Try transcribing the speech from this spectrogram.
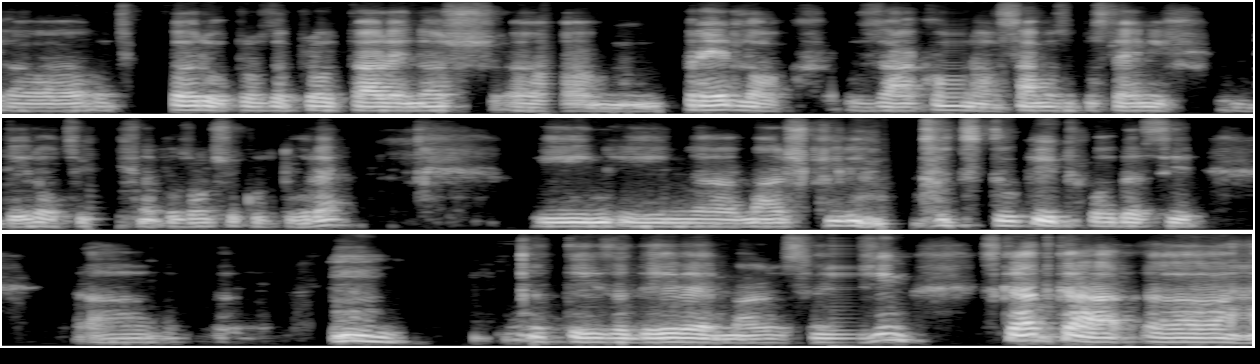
uh, odprl pravzaprav tale naš um, predlog zakona o samozaposlenih delovcih na področju kulture in, in uh, malo škilim tudi tukaj, tako da si uh, te zadeve malo osvežim. Skratka, uh,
